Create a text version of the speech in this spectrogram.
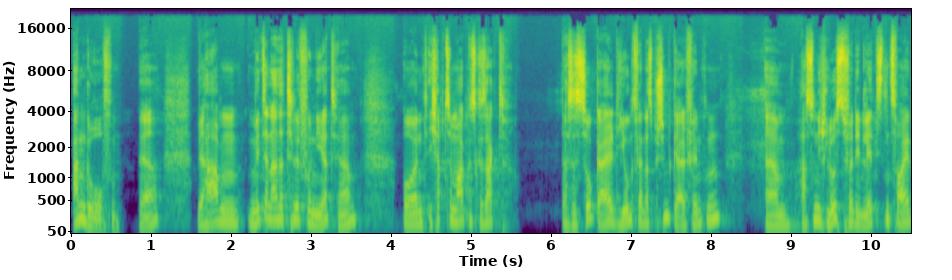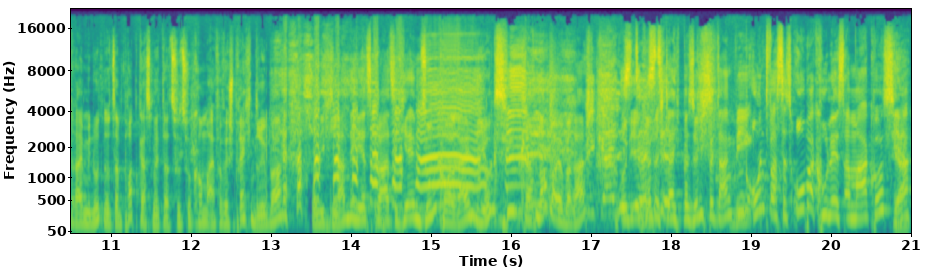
angerufen. Ja, wir haben miteinander telefoniert. Ja, und ich habe zu Markus gesagt, das ist so geil. Die Jungs werden das bestimmt geil finden. Ähm, hast du nicht Lust, für die letzten zwei, drei Minuten in unserem Podcast mit dazu zu kommen? Einfach, wir sprechen drüber. Und ich lande jetzt gerade hier im Zoom-Call rein. Die Jungs sind gerade nochmal überrascht. Wie geil ist Und ihr das könnt euch gleich persönlich bedanken. Wie- Und was das Obercoole ist am Markus, ja. Ja.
